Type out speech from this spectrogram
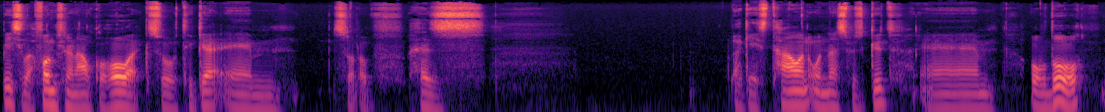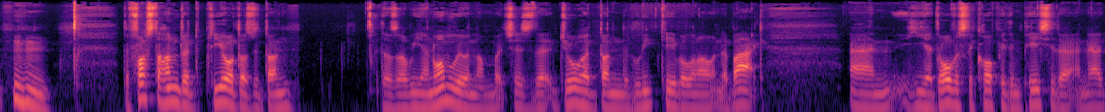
basically a functioning alcoholic. So to get um, sort of his I guess talent on this was good. Um, although the first 100 pre-orders we done, there's a wee anomaly on them, which is that Joe had done the league table and all in the back, and he had obviously copied and pasted it, and it had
